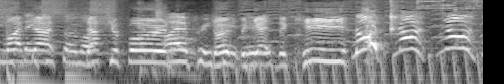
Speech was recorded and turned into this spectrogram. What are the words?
you, Like thank that. you so much. That's your phone. I appreciate it. Don't forget it. the key. No, no, no!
